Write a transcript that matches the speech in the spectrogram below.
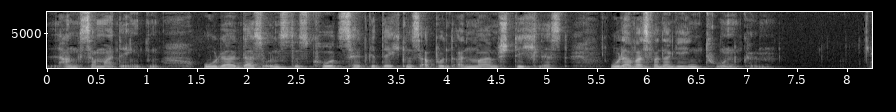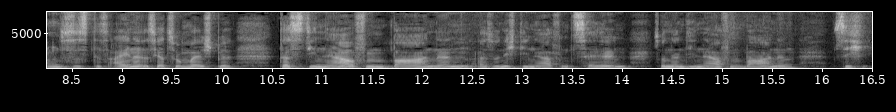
langsamer denken oder dass uns das Kurzzeitgedächtnis ab und an mal im Stich lässt oder was wir dagegen tun können. Und das, ist, das eine ist ja zum Beispiel, dass die Nervenbahnen, also nicht die Nervenzellen, sondern die Nervenbahnen sich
